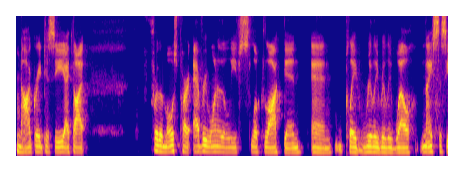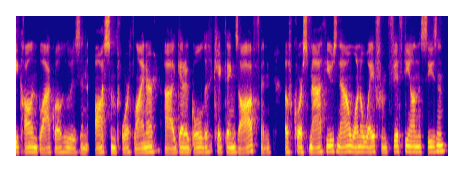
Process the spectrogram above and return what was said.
not great to see. I thought for the most part, every one of the Leafs looked locked in and played really, really well. Nice to see Colin Blackwell, who is an awesome fourth liner, uh, get a goal to kick things off. And of course, Matthews now one away from 50 on the season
